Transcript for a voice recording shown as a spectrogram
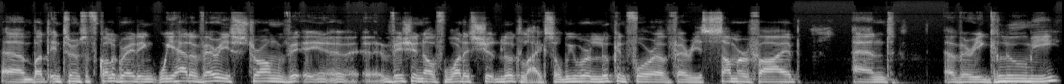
um, but in terms of color grading, we had a very strong vi uh, vision of what it should look like. So we were looking for a very summer vibe and a very gloomy,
